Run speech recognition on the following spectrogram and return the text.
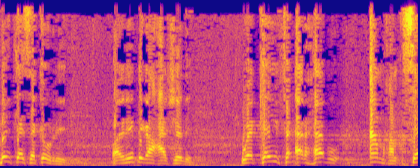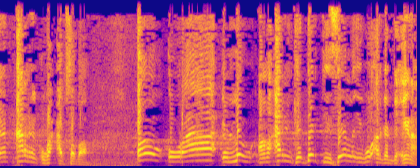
beydkaasaa ka horreeyey waa inin dhigaa xaashiyade wa kayfa arhabu amran seen arrin uga cabsadaa uraacu lahu ama arrinka dartiisee la iigu argagixina.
